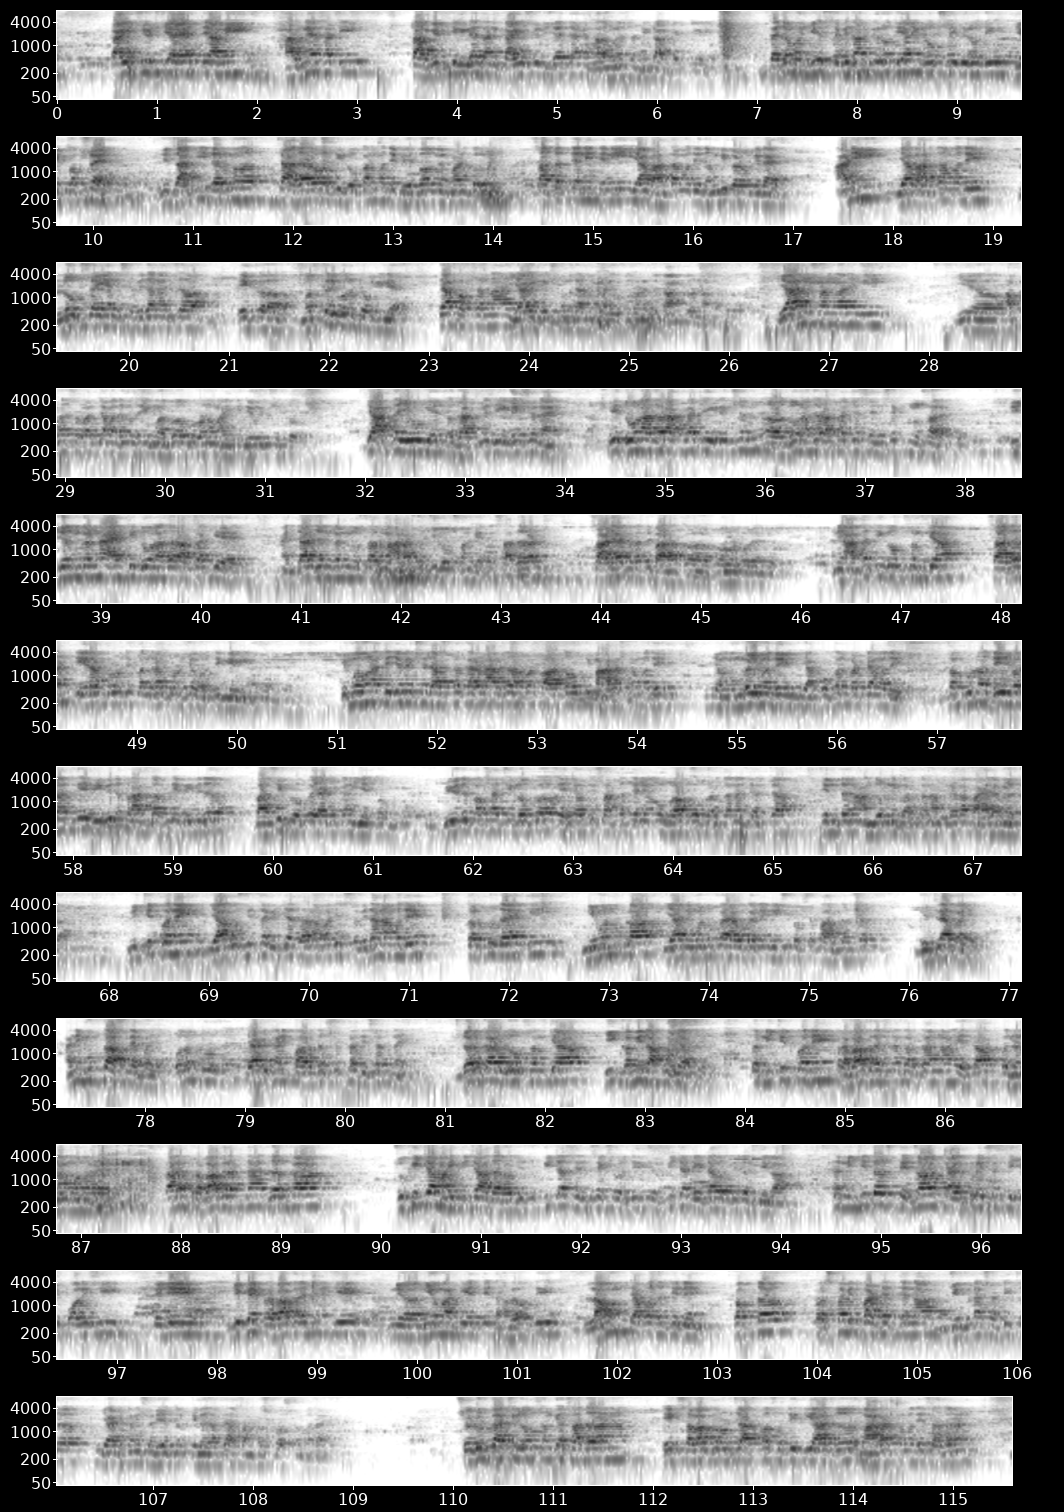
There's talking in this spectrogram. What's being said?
काही सीट जे आहेत ते आम्ही हारण्यासाठी टार्गेट केलेले आहेत आणि काही सीट जे आहेत ते आम्ही हरवण्यासाठी टार्गेट केलेले आहेत. त्याच्यामुळे जे संविधान विरोधी आणि लोकशाही विरोधी जे पक्ष आहेत जे जाती धर्मच्या आधारावरती लोकांमध्ये भेदभाव निर्माण करून सातत्याने त्यांनी या भारतामध्ये दंगली घडवलेल्या आहेत. आणि या भारतामध्ये लोकशाही आणि संविधानाचा एक मस्करी बनून ठेवलेली आहे. त्या पक्षांना या इलेक्शनमध्ये आम्ही खाली उतरवण्याचं काम करणार आहोत. या अनुषंगाने मी आपल्या सर्वांच्या माध्यमातून एक महत्त्वपूर्ण माहिती देऊ इच्छितो जे आता येऊ घेत घातले जे इलेक्शन आहे हे दोन हजार अकराचे इलेक्शन दोन हजार अकराच्या सेन्सेक्सनुसार आहे. ती जनगणना आहे ती दोन हजार अकराची आहे. आणि त्या जनगणनेनुसार महाराष्ट्राची लोकसंख्या साधारण साडे अकरा ते बारा करोड पर्यंत होती. आणि आता ती लोकसंख्या साधारण तेरा करोड ते पंधरा करोडच्या वरती गेली किंबहुना त्याच्यापेक्षा जास्त कारण आज आपण पाहतो की महाराष्ट्रामध्ये या मुंबईमध्ये या कोकण पट्ट्यामध्ये संपूर्ण देशभरातले विविध प्रांतातले विविध भाषिक लोक या ठिकाणी येतो. विविध पक्षाची लोक याच्यावरती सातत्याने उभाव करताना चर्चा चिंतन आंदोलने करताना आपल्याला पाहायला मिळतात. निश्चितपणे या गोष्टीचा विचार झाला पाहिजे. संविधानामध्ये तरतूद आहे की निवडणुका या निवडणुका आयोगाने निष्पक्ष पारदर्शक घेतल्या पाहिजे आणि मुक्त असल्या पाहिजे परंतु या ठिकाणी पारदर्शकता दिसत नाही. जर का लोकसंख्या ही कमी दाखवली असेल तर निश्चितपणे प्रभाग रचना करताना याचा परिणाम होणार आहे. कारण प्रभाग रचना जर का चुकीच्या माहितीच्या आधारावरती चुकीच्या सेन्सेक्सवरती चुकीच्या डेटावरती जर केला तर निश्चितच त्याचा कॅल्क्युलेशन त्याची पॉलिसी त्याचे जे काही प्रभाग रचनेचे नि- नियम अटी आहेत ते धाव्यावरती लावून त्या पद्धतीने फक्त प्रस्तावित पाठ्यात त्यांना जिंकण्यासाठीच या ठिकाणी षडयंत्र केलं जाते असं आमचं स्पष्ट मत आहे. शेड्यूल काची लोकसंख्या साधारण एक सव्वा करोडच्या आसपास होती. ती आज महाराष्ट्रामध्ये साधारण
